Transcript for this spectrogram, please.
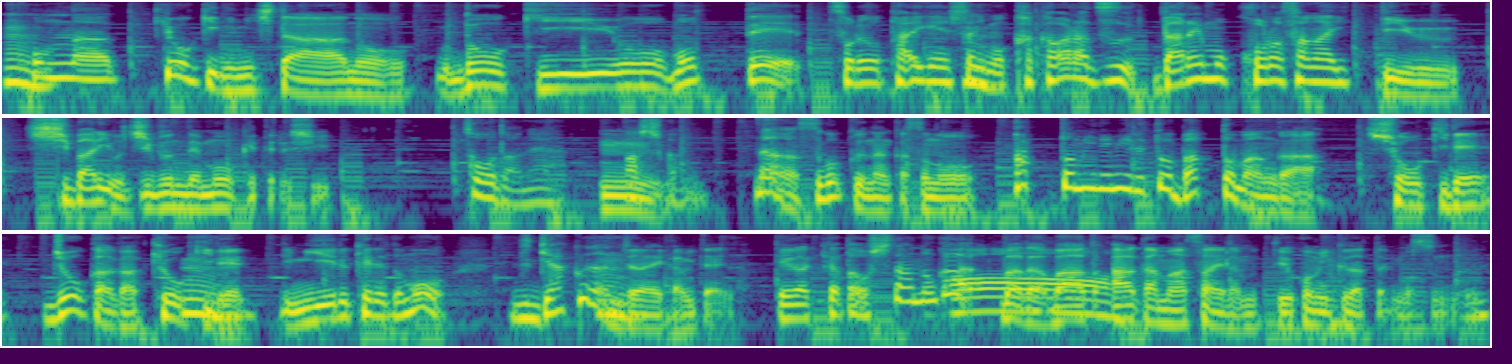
うん。こんな狂気に満ちたあの動機を持ってそれを体現したにもかかわらず誰も殺さないっていう縛りを自分で設けてるし、そうだね。うん。確かに。だからすごくなんかそのパッと見で見るとバットマンが正気でジョーカーが狂気でって見えるけれども、逆なんじゃないかみたいな。描き方をしたのが、まだバーアーカム・アサイラムっていうコミックだったりもするのね。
